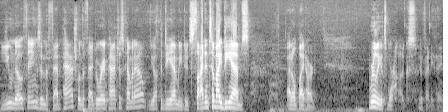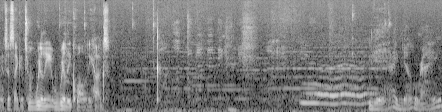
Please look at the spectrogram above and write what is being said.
You know things in the Feb patch when the February patch is coming out? You have to DM me, dude. Slide into my DMs. I don't bite hard. Really, it's more hugs, if anything. It's just like it's really, really quality hugs. Yeah, I know, right?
